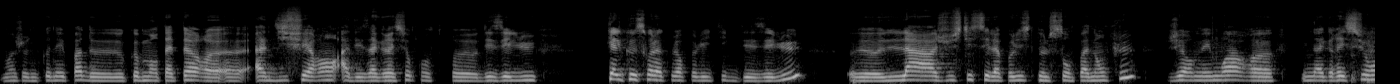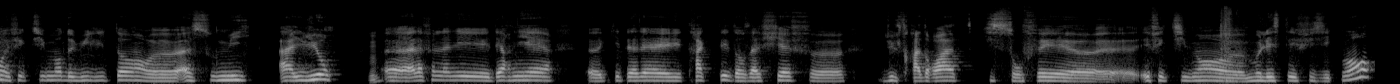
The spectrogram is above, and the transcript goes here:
Moi, je ne connais pas de commentateurs indifférents à des agressions contre des élus quelle que soit la couleur politique des élus. Euh, la justice et la police ne le sont pas non plus. J'ai en mémoire euh, une agression effectivement de militants euh, insoumis à Lyon mmh. à la fin de l'année dernière qui est allé tracter dans un fief d'ultra-droite qui se sont fait effectivement molester physiquement.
